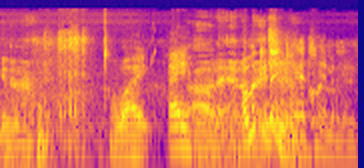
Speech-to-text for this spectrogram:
Get in there. White. Hey. Oh, the animation. oh, look at that catch animation.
